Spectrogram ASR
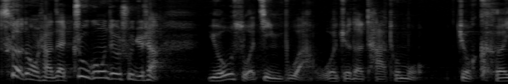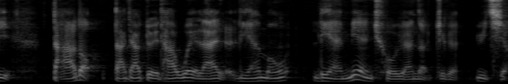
策动上、在助攻这个数据上有所进步啊，我觉得塔图姆就可以达到大家对他未来联盟脸面球员的这个预期。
